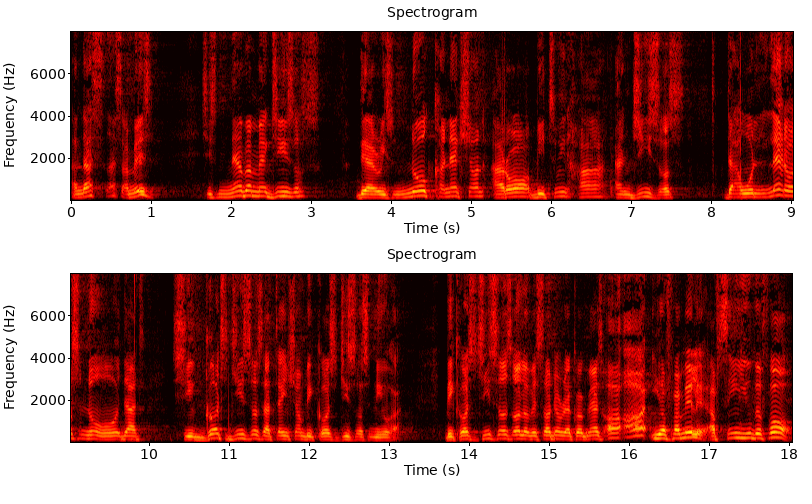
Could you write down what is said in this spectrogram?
And that's, that's amazing. She's never met Jesus. There is no connection at all between her and Jesus that would let us know that she got Jesus' attention because Jesus knew her. Because Jesus all of a sudden recognized, oh, oh, you're familiar. I've seen you before.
